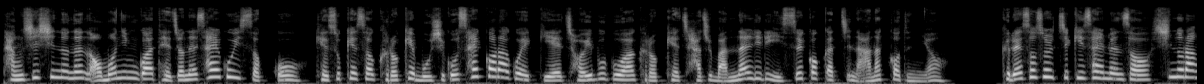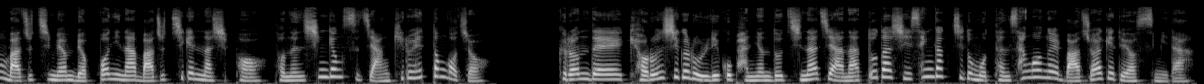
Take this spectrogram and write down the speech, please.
당시 신우는 어머님과 대전에 살고 있었고 계속해서 그렇게 모시고 살 거라고 했기에 저희 부부와 그렇게 자주 만날 일이 있을 것 같진 않았거든요. 그래서 솔직히 살면서 신우랑 마주치면 몇 번이나 마주치겠나 싶어 더는 신경 쓰지 않기로 했던 거죠. 그런데 결혼식을 올리고 반년도 지나지 않아 또다시 생각지도 못한 상황을 마주하게 되었습니다.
